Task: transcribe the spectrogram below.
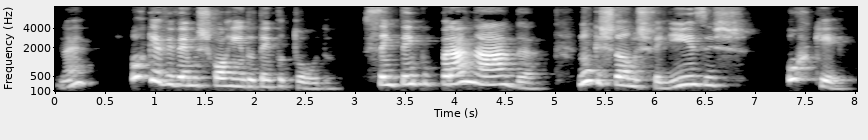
né? Por que vivemos correndo o tempo todo? Sem tempo para nada. Nunca estamos felizes. Por quê?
